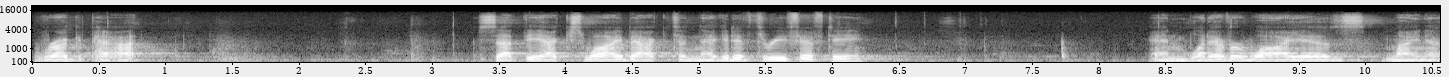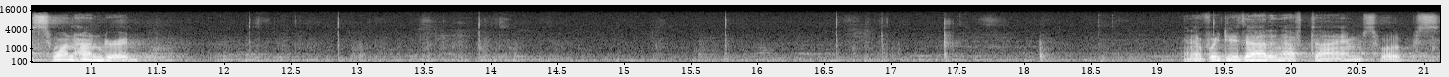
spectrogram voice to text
rug pat, set the XY back to negative 350, and whatever y is minus 100. And if we do that enough times, whoops,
